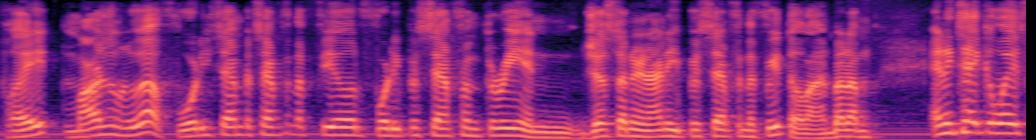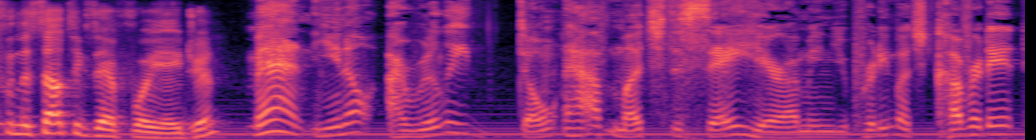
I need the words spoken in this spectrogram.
played marginally well, 47% from the field, 40% from three, and just under 90% from the free throw line. But um, any takeaways from the Celtics there for you, Adrian? Man, you know, I really don't have much to say here. I mean, you pretty much covered it.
